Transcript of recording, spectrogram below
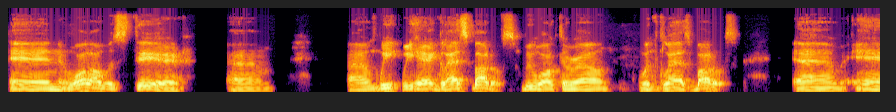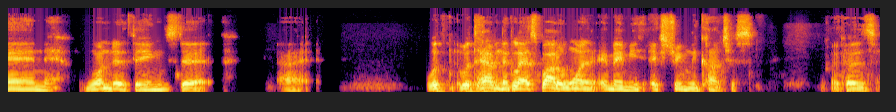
and while I was there, um, um, we we had glass bottles. We walked around with glass bottles, um, and one of the things that uh, with with having the glass bottle, one it made me extremely conscious because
